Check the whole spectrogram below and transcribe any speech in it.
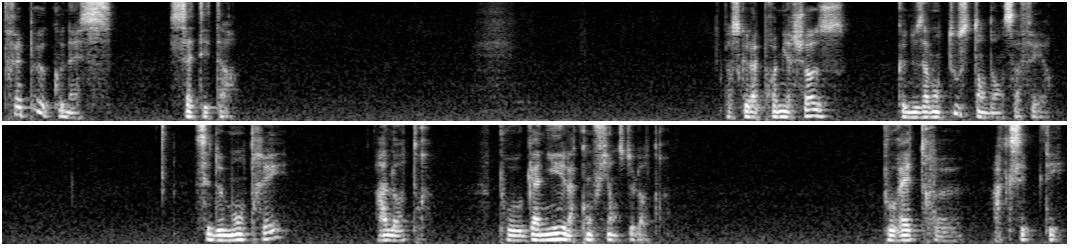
Très peu connaissent cet état. Parce que la première chose que nous avons tous tendance à faire, c'est de montrer à l'autre pour gagner la confiance de l'autre, pour être accepté,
